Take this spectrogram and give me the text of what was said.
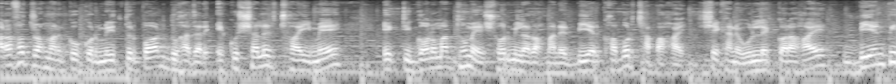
আরাফাত রহমান কোকর মৃত্যুর পর দু একুশ সালের ছয় মে একটি গণমাধ্যমে শর্মিলা রহমানের বিয়ের খবর ছাপা হয়। সেখানে উল্লেখ করা হয়, বিএনপি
